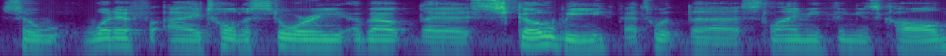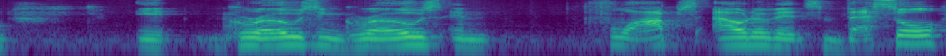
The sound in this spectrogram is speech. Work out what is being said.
So what if I told a story about the SCOBY? That's what the slimy thing is called. It grows and grows and flops out of its vessel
